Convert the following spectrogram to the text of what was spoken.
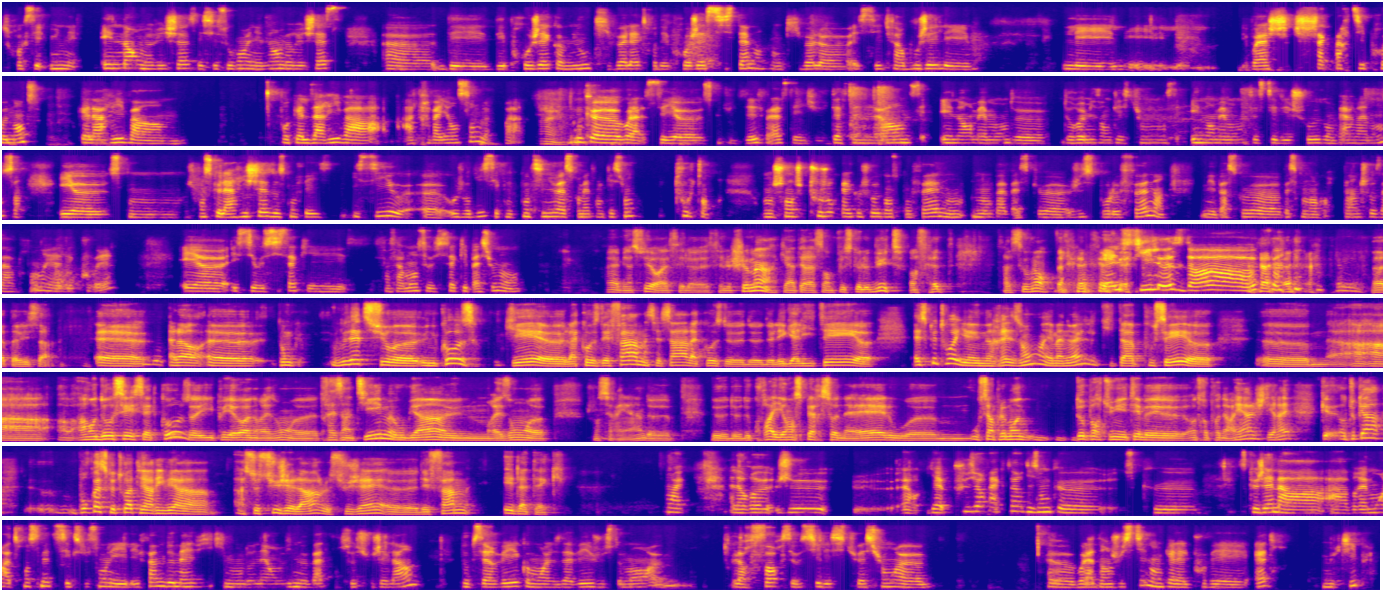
Je crois que c'est une énorme richesse et c'est souvent une énorme richesse euh, des, projets comme nous qui veulent être des projets système, donc qui veulent euh, essayer de faire bouger les, les, voilà, chaque partie prenante, qu'elle arrive à, pour qu'elles arrivent à, travailler ensemble. Voilà. Donc euh, voilà, c'est euh, ce que tu disais, voilà, c'est du test and learn, c'est énormément de, remise en question, c'est énormément de tester des choses en permanence. Et euh, ce je pense que la richesse de ce qu'on fait ici aujourd'hui, c'est qu'on continue à se remettre en question tout le temps. On change toujours quelque chose dans ce qu'on fait, non, pas parce que juste pour le fun, mais parce que parce qu'on a encore plein de choses à apprendre et à découvrir. Et, et c'est aussi ça qui est sincèrement, c'est aussi ça qui est passionnant. Hein. Oui, bien sûr, c'est le, le, chemin qui est intéressant, plus que le but, en fait, très souvent. Quel philosophe Ah, t'as vu ça. Euh, alors, euh, donc, vous êtes sur euh, une cause qui est la cause des femmes, c'est ça, la cause de, l'égalité. Est-ce que toi, il y a une raison, Emmanuel, qui t'a poussé à, endosser cette cause? Il peut y avoir une raison très intime ou bien une raison j'en sais rien, de, croyances personnelles ou, euh, simplement d'opportunités euh, entrepreneuriales, je dirais. En tout cas, pourquoi est-ce que toi, tu es arrivé à, ce sujet-là, le sujet euh, des femmes et de la tech Oui, alors, je, alors il y a plusieurs facteurs. Disons que ce que, j'aime à, vraiment à transmettre, c'est que ce sont les, femmes de ma vie qui m'ont donné envie de me battre pour ce sujet-là, d'observer comment elles avaient justement leur force et aussi les situations euh, euh, voilà, d'injustice dans lesquelles elles pouvaient être, multiples.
